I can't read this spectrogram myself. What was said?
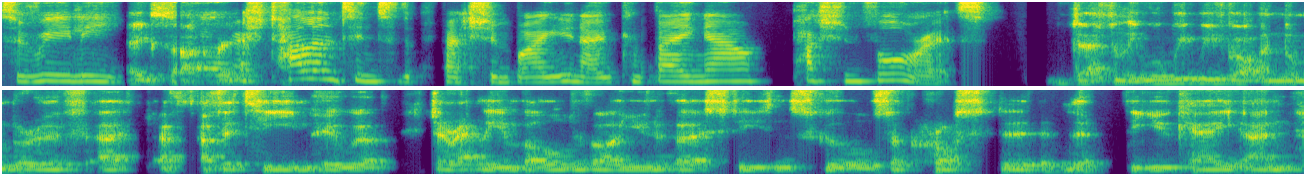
to really exactly. push talent into the profession by, you know, conveying our passion for it. Definitely. Well, we, have got a number of, uh, of the team who are directly involved with our universities and schools across the, the, the, UK, and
